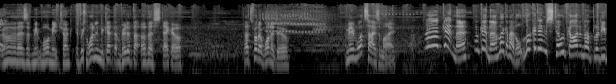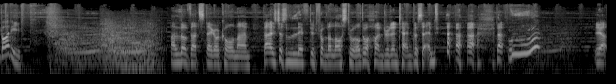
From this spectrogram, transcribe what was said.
Oh, there's a meat, more meat chunk. If we're wanting to get the, rid of that other stego, that's what I want to do. I mean, what size am I? Getting there. I'm getting there. I'm like an adult. Look at him still guarding that bloody body. I love that stego call, man. That is just lifted from the Lost World to 110%. that ooh. Yeah,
